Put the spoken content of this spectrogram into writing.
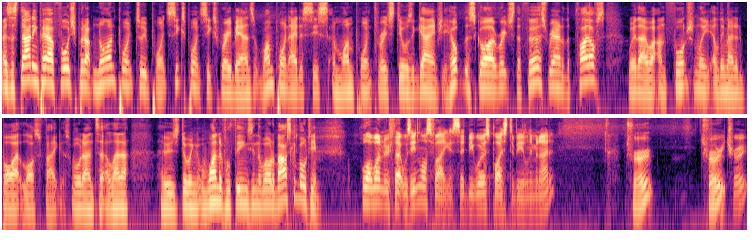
As a starting power forward, she put up 9.2 points, 6.6 rebounds, 1.8 assists, and 1.3 steals a game. She helped the Sky reach the first round of the playoffs, where they were unfortunately eliminated by Las Vegas. Well done to Alanna who's doing wonderful things in the world of basketball, Tim. Well, I wonder if that was in Las Vegas. It'd be worse place to be eliminated. True. True. Very true.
